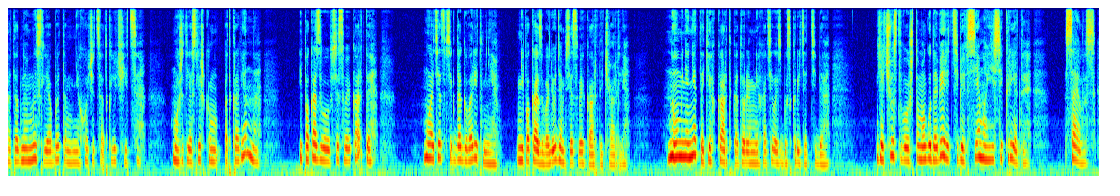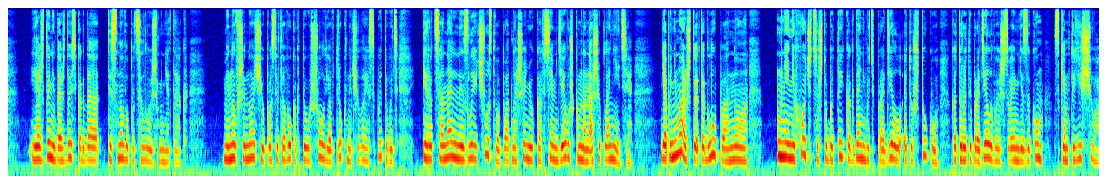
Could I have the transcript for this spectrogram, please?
от одной мысли об этом мне хочется отключиться. Может, я слишком откровенна и показываю все свои карты? Мой отец всегда говорит мне, не показывай людям все свои карты, Чарли. Но у меня нет таких карт, которые мне хотелось бы скрыть от тебя. Я чувствую, что могу доверить тебе все мои секреты. Сайлос, я жду не дождусь, когда ты снова поцелуешь меня так — Минувшей ночью, после того, как ты ушел, я вдруг начала испытывать иррациональные злые чувства по отношению ко всем девушкам на нашей планете. Я понимаю, что это глупо, но мне не хочется, чтобы ты когда-нибудь проделал эту штуку, которую ты проделываешь своим языком с кем-то еще.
